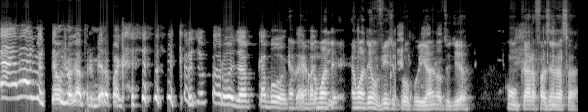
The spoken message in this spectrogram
caralho, até eu jogar a primeira pra cá. o cara já parou, já acabou. É, tá, eu, mandei, eu, mandei, um vídeo pro, pro Ian outro dia com um cara fazendo essa.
